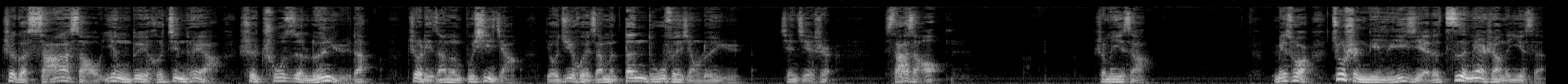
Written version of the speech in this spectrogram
这个洒扫、应对和进退啊，是出自《论语》的。这里咱们不细讲，有机会咱们单独分享《论语》。先解释洒扫什么意思啊？没错，就是你理解的字面上的意思，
